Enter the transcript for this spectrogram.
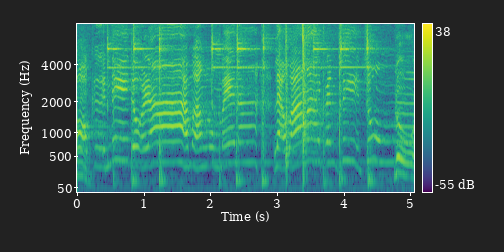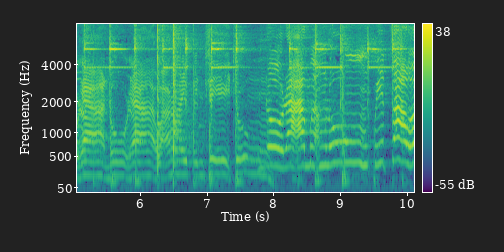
ออกคืนนี้โดราเมืองลุงแม่นะแล้วว่าให้เป็นที่ ชุ่งดูรานูราไว้เป็นที่จุงโดราเมืองลุงปิดเจ้าเอ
